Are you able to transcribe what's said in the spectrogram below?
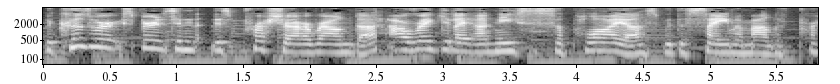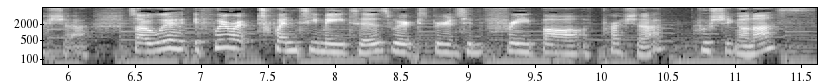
because we're experiencing this pressure around us, our regulator needs to supply us with the same amount of pressure. So we're, if we're at 20 meters, we're experiencing 3 bar of pressure pushing on us.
